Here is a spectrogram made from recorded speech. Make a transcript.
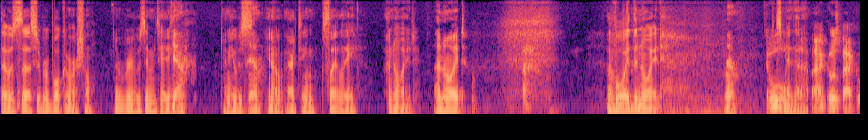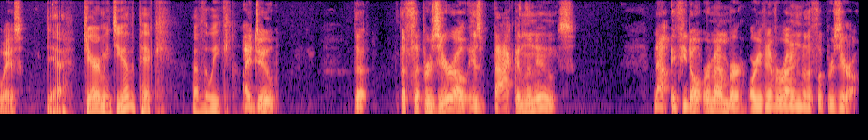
that was a Super Bowl commercial. Everybody was imitating Yeah. him. And he was, Yeah. you know, acting slightly annoyed. annoyed. Avoid the noid. Yeah. Ooh, made that up. That goes back a ways. Yeah. Jeremy, do you have a pick of the week? I do. The the Flipper Zero is back in the news. Now, if you don't remember or you've never run into the Flipper Zero,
